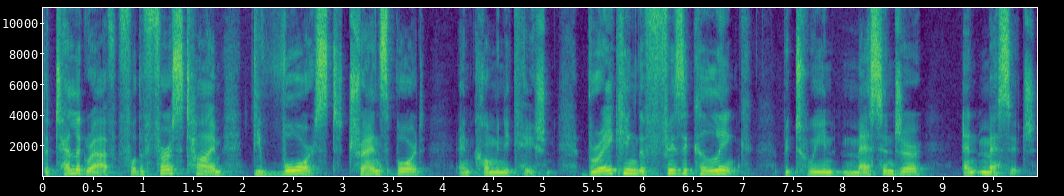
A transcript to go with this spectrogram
The telegraph, for the first time, divorced transport and communication, breaking the physical link between messenger and message,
